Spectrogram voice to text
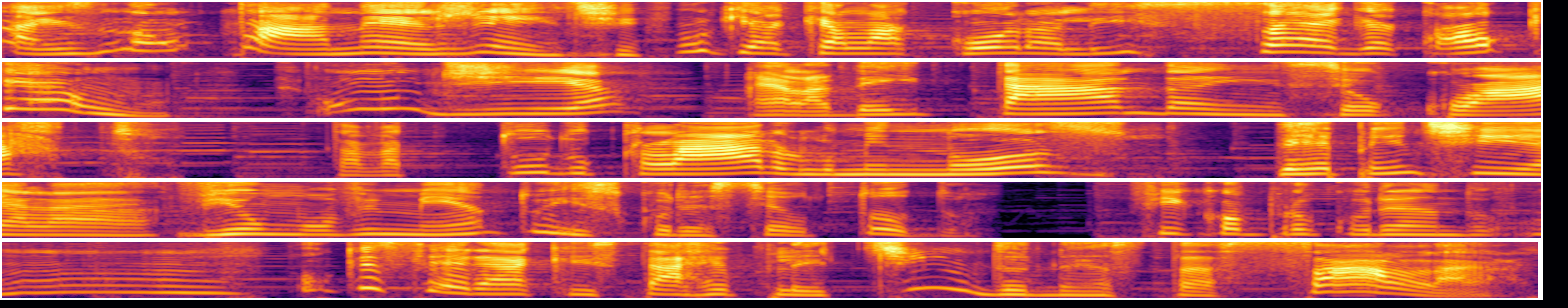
Mas não tá, né, gente? Porque aquela cor ali cega qualquer um. Um dia, ela deitada em seu quarto, tava tudo claro, luminoso. De repente, ela viu um movimento e escureceu tudo. Ficou procurando. Hum, o que será que está refletindo nesta sala?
